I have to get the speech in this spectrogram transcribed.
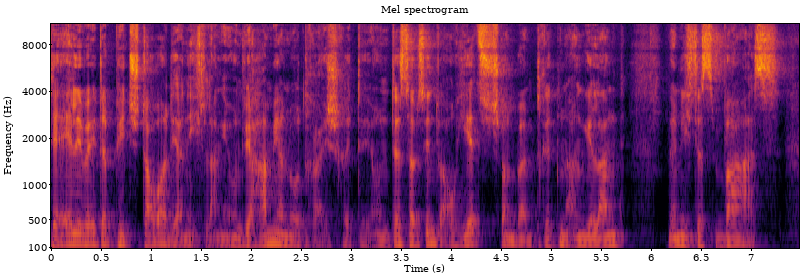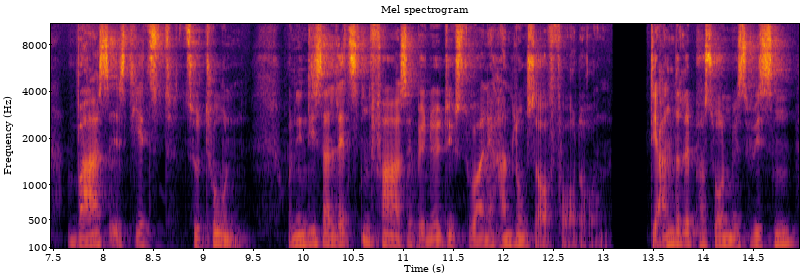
Der Elevator Pitch dauert ja nicht lange und wir haben ja nur drei Schritte und deshalb sind wir auch jetzt schon beim dritten angelangt, nämlich das Was. Was ist jetzt zu tun? Und in dieser letzten Phase benötigst du eine Handlungsaufforderung. Die andere Person muss wissen,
